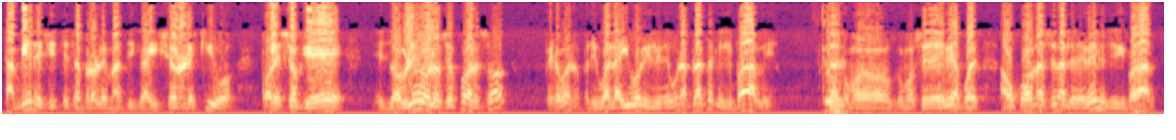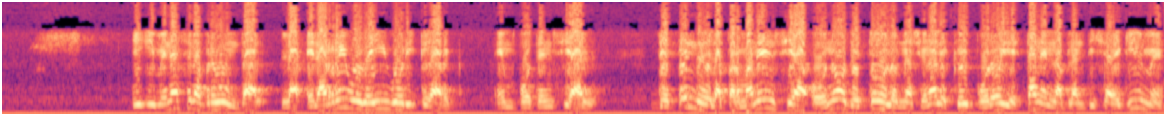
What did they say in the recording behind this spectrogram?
también existe esa problemática y yo no le esquivo. Por eso que eh, doblego los esfuerzos, pero bueno, pero igual a Ivory le debo una plata que hay que pagarle. Claro. Como, como se debe a, a un jugador nacional le debe, le tiene que pagar. Y, y me nace la pregunta, el arribo de Ivory Clark en potencial, depende de la permanencia o no de todos los nacionales que hoy por hoy están en la plantilla de Quilmes?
